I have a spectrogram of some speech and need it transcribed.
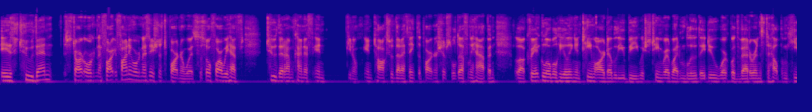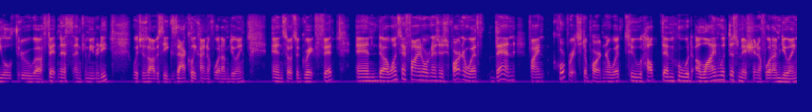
is to then start organ- finding organizations to partner with. So so far we have two that I'm kind of in you know in talks with that. I think the partnerships will definitely happen. Uh, Create Global Healing and Team RWB, which is Team Red, White, and Blue. They do work with veterans to help them heal through uh, fitness and community, which is obviously exactly kind of what I'm doing. And so it's a great fit. And uh, once I find organizations to partner with, then find corporates to partner with to help them who would align with this mission of what I'm doing,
